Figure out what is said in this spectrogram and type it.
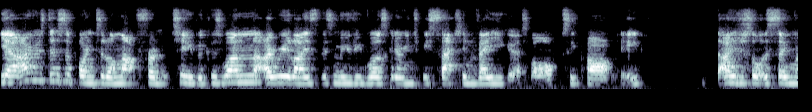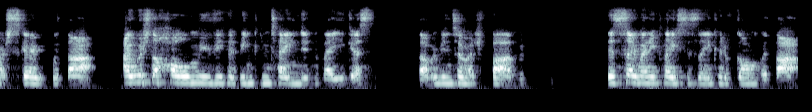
Yeah, I was disappointed on that front too because when I realised this movie was going to be set in Vegas, well, obviously partly, I just thought there's so much scope with that. I wish the whole movie had been contained in Vegas. That would have been so much fun. There's so many places they could have gone with that.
